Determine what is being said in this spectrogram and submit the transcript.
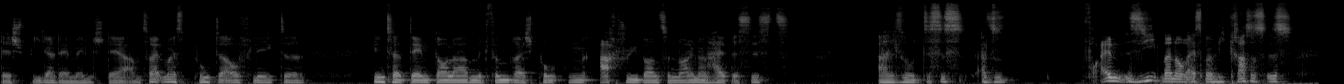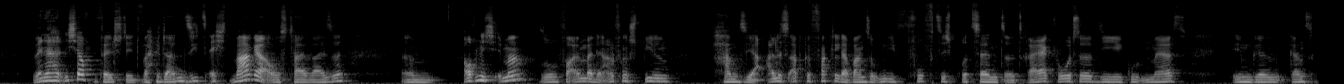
der Spieler, der Mensch, der am zweitmeisten Punkte auflegte, hinter Dame Dollar mit 35 Punkten, 8 Rebounds und 9,5 Assists. Also, das ist, also vor allem sieht man auch erstmal, wie krass es ist, wenn er halt nicht auf dem Feld steht, weil dann sieht es echt mager aus teilweise. Ähm, auch nicht immer, so vor allem bei den Anfangsspielen haben sie ja alles abgefackelt. Da waren so um die 50% äh, Dreierquote, die guten Math im ganzen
